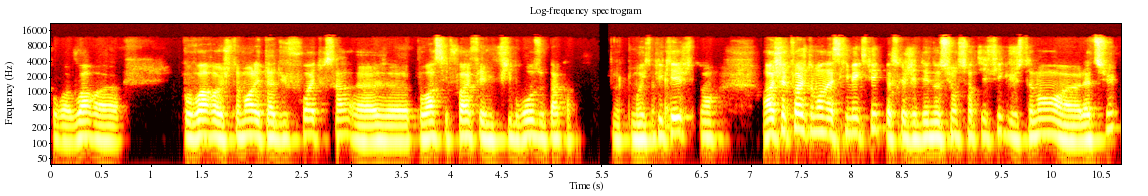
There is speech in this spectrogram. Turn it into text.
pour voir, euh, pour voir euh, justement l'état du foie et tout ça, euh, pour voir si le foie fait une fibrose ou pas. Quoi. Donc, ils m'ont expliqué justement. Alors, à chaque fois, je demande à ce qu'ils m'expliquent parce que j'ai des notions scientifiques justement euh, là-dessus.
